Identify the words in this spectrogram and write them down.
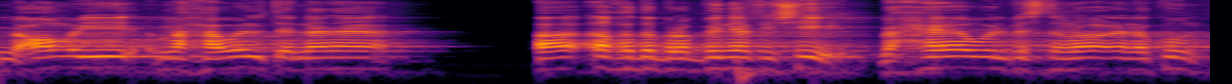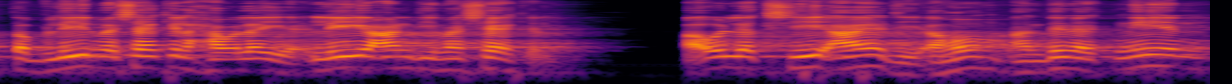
عمري ما حاولت إن أنا أغضب ربنا في شيء. بحاول باستمرار أن أكون. طب ليه المشاكل حواليا؟ ليه عندي مشاكل؟ أقول لك شيء عادي. أهو عندنا اتنين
